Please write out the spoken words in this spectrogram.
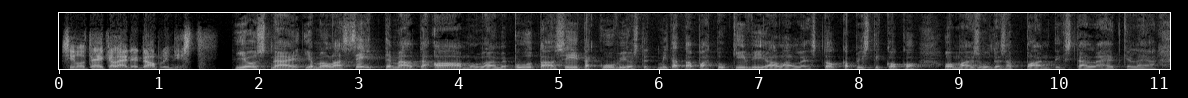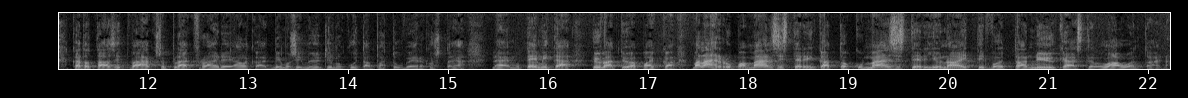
silloin teikäläinen Dublinista. Just näin. Ja me ollaan seitsemältä aamulla ja me puhutaan siitä kuviosta, että mitä tapahtuu kivialalle. Stokka pisti koko omaisuutensa pantiksi tällä hetkellä ja katsotaan sitten vähän, kun se Black Friday alkaa, että millaisia myyntilukuja tapahtuu verkosta ja näin. Mutta ei mitään, hyvää työpaikkaa. Mä lähden rupaan Manchesterin katsoa, kun Manchester United voittaa Newcastle lauantaina.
